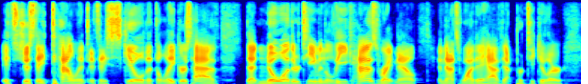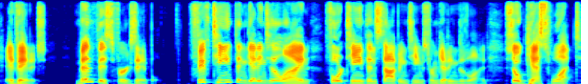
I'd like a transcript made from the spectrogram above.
it's just a talent, it's a skill that the Lakers have that no other team in the league has right now, and that's why they have that particular advantage. Memphis, for example, 15th in getting to the line, 14th in stopping teams from getting to the line. So, guess what?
